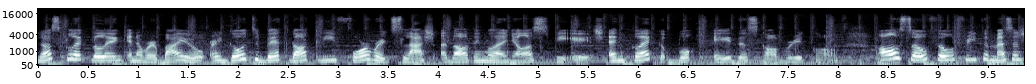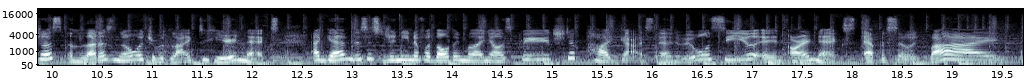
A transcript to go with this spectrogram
just click the link in our bio or go to bit.ly forward slash adulting millennials ph and click book a discovery call. Also, feel free to message us and let us know what you would like to hear next. Again, this is Janine of Adulting Millennials page, the podcast, and we will see you in our next episode. Bye!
